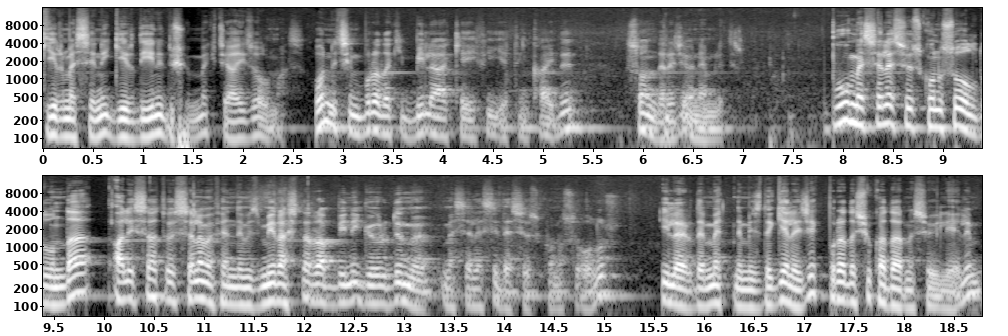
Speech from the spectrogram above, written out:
girmesini, girdiğini düşünmek caiz olmaz. Onun için buradaki bila keyfiyetin kaydı son derece önemlidir. Bu mesele söz konusu olduğunda Aleyhisselatü Vesselam Efendimiz Miraç'ta Rabbini gördü mü meselesi de söz konusu olur. İleride metnimizde gelecek. Burada şu kadarını söyleyelim.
